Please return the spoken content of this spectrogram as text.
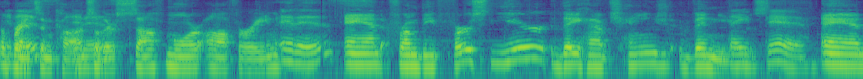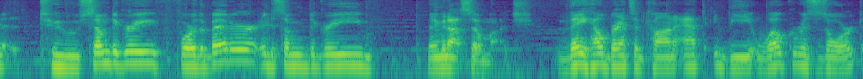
of It Branson is, Con, it so is. their sophomore offering. It is. And from the first year, they have changed venues. they did. And to some degree, for the better, and to some degree, maybe not so much. They held Branson Con at the Welk Resort,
